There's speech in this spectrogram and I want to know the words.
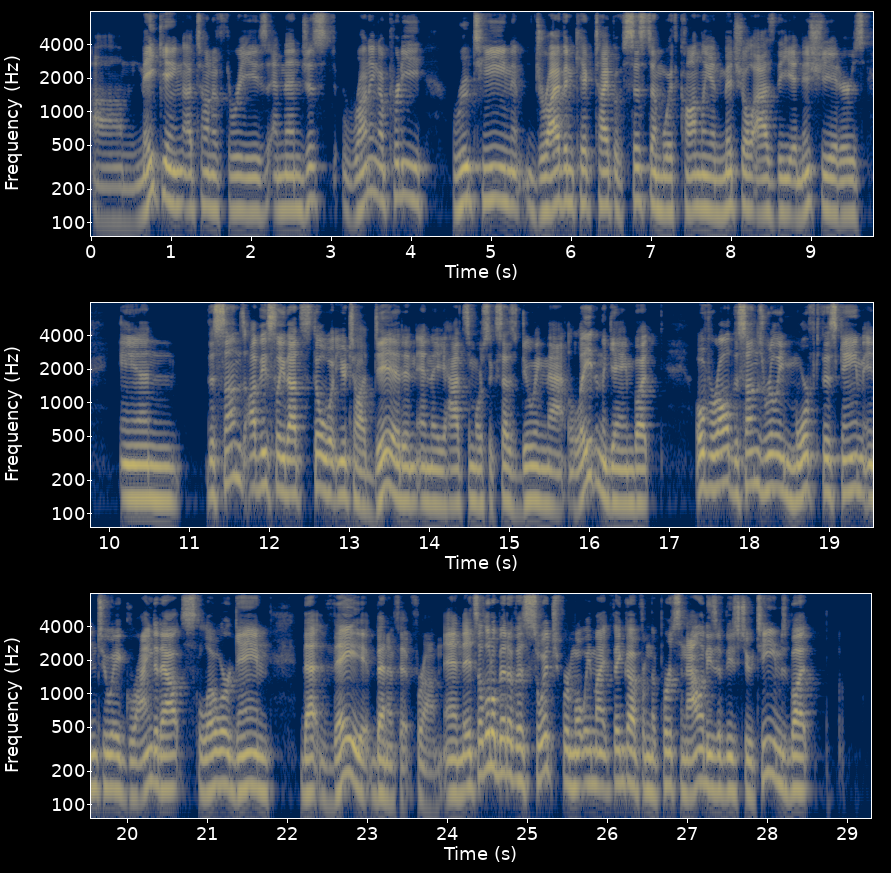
um, making a ton of threes, and then just running a pretty routine drive and kick type of system with Conley and Mitchell as the initiators. And the Suns, obviously, that's still what Utah did, and, and they had some more success doing that late in the game. But overall, the Suns really morphed this game into a grinded out, slower game that they benefit from. And it's a little bit of a switch from what we might think of from the personalities of these two teams, but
